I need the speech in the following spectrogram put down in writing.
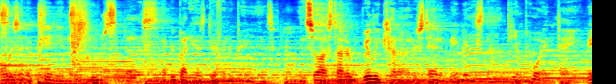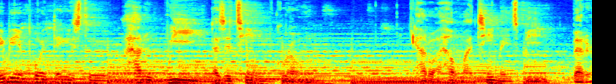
always an opinion of who's the best. Everybody has different opinions. And so I started really kind of understanding maybe that's not the important thing. Maybe the important thing is to how do we as a team grow? How do I help my teammates be better?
